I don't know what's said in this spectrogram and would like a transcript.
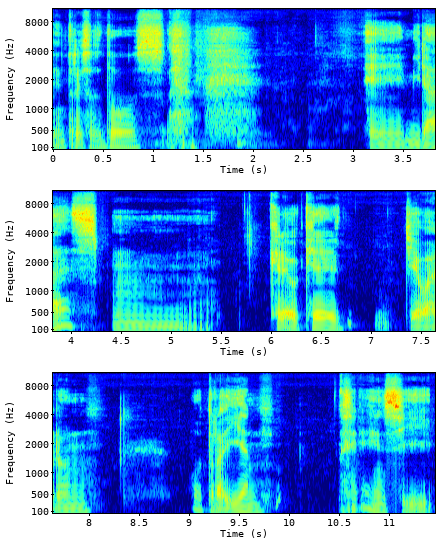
entre esas dos eh, miradas. Mm, creo que llevaron o traían en sí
